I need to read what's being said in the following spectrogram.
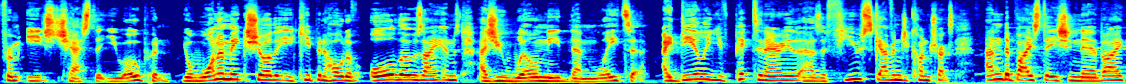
from each chest that you open. You'll want to make sure that you're keeping hold of all those items as you will need them later. Ideally, you've picked an area that has a few scavenger contracts and a buy station nearby,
